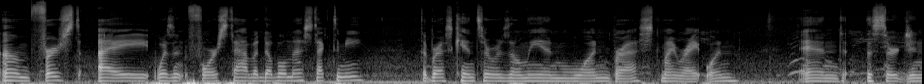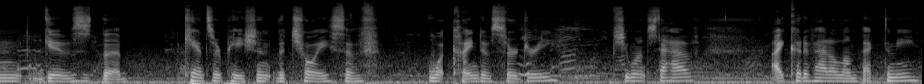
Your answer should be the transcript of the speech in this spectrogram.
Um, first, I wasn't forced to have a double mastectomy. The breast cancer was only in one breast, my right one, and the surgeon gives the cancer patient the choice of what kind of surgery she wants to have. I could have had a lumpectomy,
